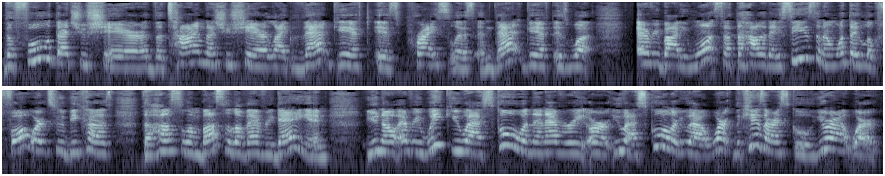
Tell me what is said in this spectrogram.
the food that you share, the time that you share, like that gift is priceless. And that gift is what everybody wants at the holiday season and what they look forward to because the hustle and bustle of every day. And you know every week you at school and then every or you at school or you at work. The kids are at school. You're at work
